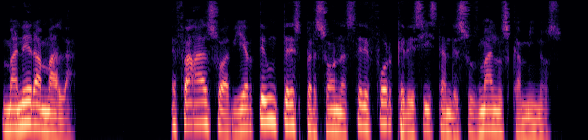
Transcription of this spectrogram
manera mala. Falso advierte un tres personas de for que desistan de sus malos caminos.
